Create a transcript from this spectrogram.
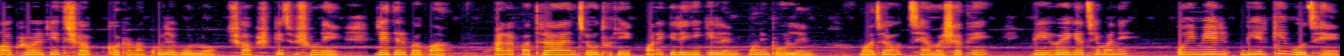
অভ্র আর রিত সব ঘটনা খুলে বলল। সব কিছু শুনে হৃদের বাবা আরাফাত রায়ন চৌধুরী অনেক রেগে গেলেন। উনি বললেন, মজা হচ্ছে আমার সাথে? বিয়ে হয়ে গেছে মানে? ওই মেয়ের বিয়ের কি বোঝে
